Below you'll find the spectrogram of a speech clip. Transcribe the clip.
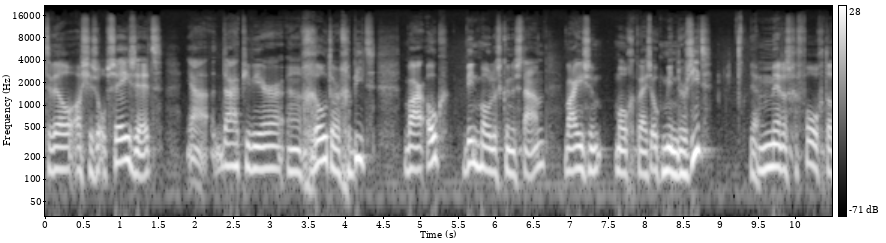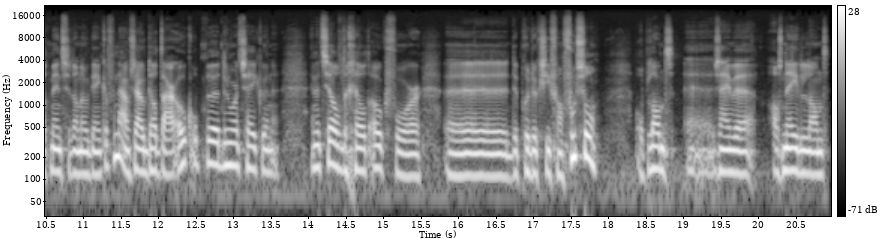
terwijl als je ze op zee zet, ja, daar heb je weer een groter gebied waar ook windmolens kunnen staan, waar je ze mogelijkwijs ook minder ziet. Ja. Met als gevolg dat mensen dan ook denken van nou, zou dat daar ook op uh, de Noordzee kunnen? En hetzelfde geldt ook voor uh, de productie van voedsel. Op land uh, zijn we als Nederland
